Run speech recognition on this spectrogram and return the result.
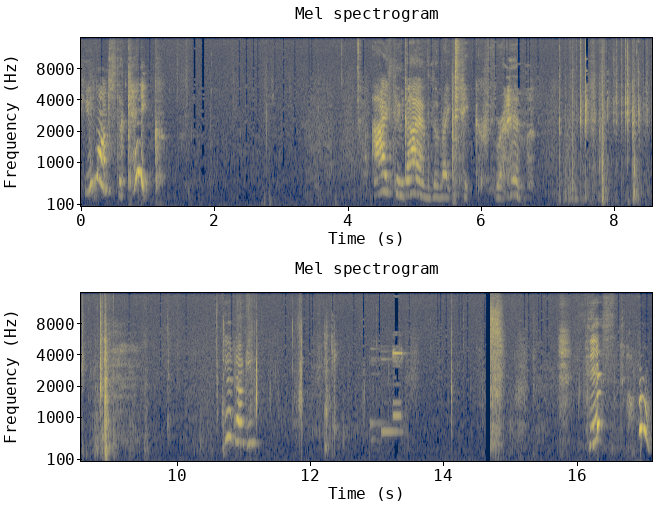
He wants the cake. I think I have the right cake for him. Here, doggy. This? Oh,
